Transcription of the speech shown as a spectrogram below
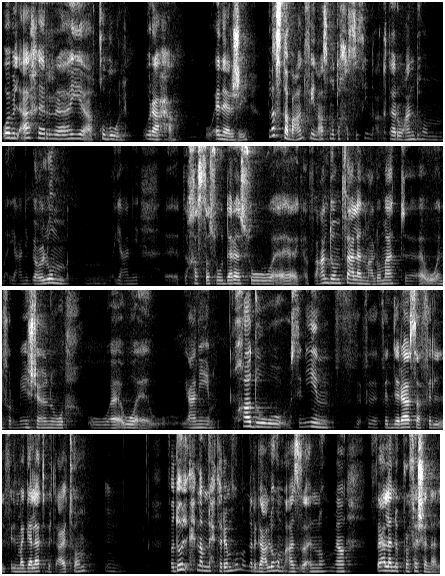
وبالآخر هي قبول وراحة و energy. plus طبعا في ناس متخصصين أكثر وعندهم يعني بعلوم يعني تخصصوا ودرسوا فعندهم فعلا معلومات و information ويعني وخاضوا سنين في- الدراسة في ال- في المجالات بتاعتهم. فدول إحنا بنحترمهم ونرجع لهم as إنهم فعلا professional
